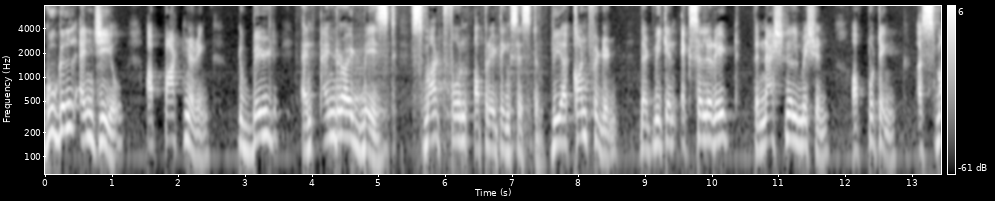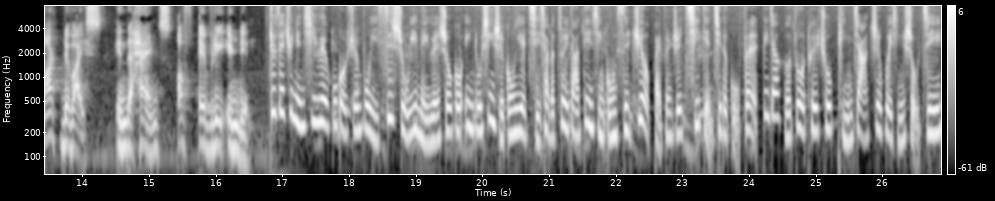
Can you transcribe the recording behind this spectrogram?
Google and Geo are partnering to build an Android-based smartphone operating system. We are confident that we can accelerate the national mission of putting a smart device in the hands of every Indian. 就在去年七月，Google 宣布以四十五亿美元收购印度信实工业旗下的最大电信公司，只有百分之七点七的股份，并将合作推出平价智慧型手机。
